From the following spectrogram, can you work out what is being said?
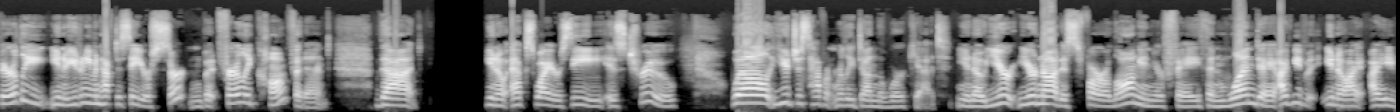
fairly, you know, you don't even have to say you're certain, but fairly confident that, you know, X, Y, or Z is true, well, you just haven't really done the work yet. You know, you're you're not as far along in your faith. And one day, I've even, you know, I, I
